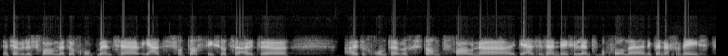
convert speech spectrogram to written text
En ze hebben dus gewoon met een groep mensen, ja, het is fantastisch wat ze uit de, uit de grond hebben gestampt. Gewoon, uh, ja, ze zijn deze lente begonnen en ik ben er geweest.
